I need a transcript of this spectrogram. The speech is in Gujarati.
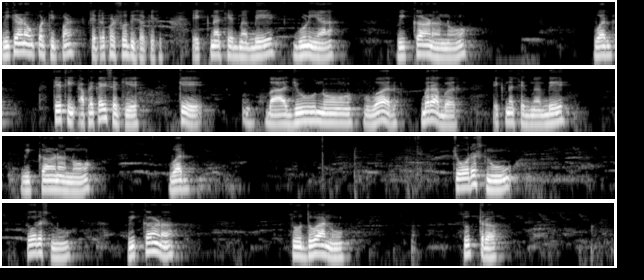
વિકર્ણ ઉપરથી પણ ક્ષેત્રફળ શોધી શકીશું. એકના છેદમાં બે ગુણ્યા વિકર્ણનો વર્ગ. તેથી આપણે કહી શકીએ કે બાજુનો વર્ગ બરાબર એકના છેદમાં બે વિકર્ણનો વર્ગ ચોરસનું ચોરસનું વિકર્ણ શોધવાનું સૂત્ર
